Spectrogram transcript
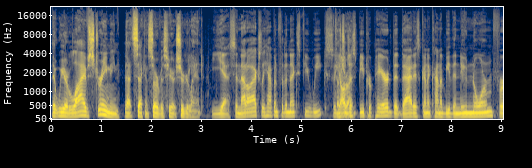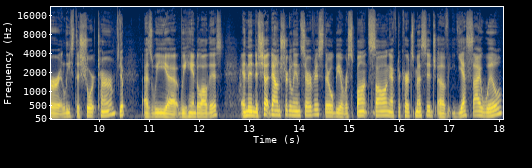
that we are live streaming that second service here at Sugarland. Yes, and that'll actually happen for the next few weeks. So That's y'all right. just be prepared that that is going to kind of be the new norm for at least the short term. Yep. As we uh, we handle all this, and then to shut down Sugarland service, there will be a response song after Kurt's message of "Yes, I will,"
